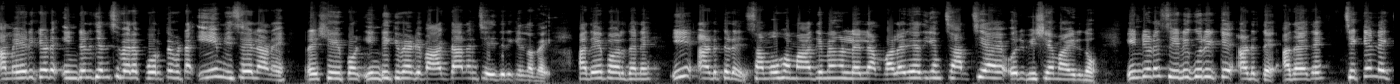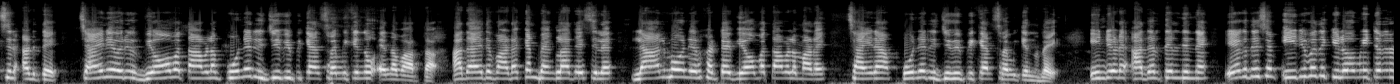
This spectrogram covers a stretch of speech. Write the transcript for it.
അമേരിക്കയുടെ ഇന്റലിജൻസ് വരെ പുറത്തുവിട്ട ഈ മിസൈലാണ് റഷ്യ ഇപ്പോൾ ഇന്ത്യയ്ക്ക് വേണ്ടി വാഗ്ദാനം ചെയ്തിരിക്കുന്നത്. അതേപോലെ തന്നെ ഈ അടുത്തിടെ സമൂഹ മാധ്യമങ്ങളിലെല്ലാം വളരെയധികം ചർച്ചയായ ഒരു വിഷയമായിരുന്നു. ഇന്ത്യയുടെ സിലിഗുരിക്ക് അടുത്ത് അതായത് ചിക്കൻ എക്സിന് അടുത്ത് ചൈന ഒരു വ്യോമത്താവളം പുനരുജ്ജീവിപ്പിക്കാൻ ശ്രമിക്കുന്നു എന്ന വാർത്ത. അതായത് വടക്കൻ ബംഗ്ലാദേശിലെ ലാൽമോ നിർഹട്ടെ വ്യോമത്താവളമാണ് ചൈന പുനരുജ്ജീവിപ്പിക്കാൻ ശ്രമിക്കുന്നത്. ഇന്ത്യയുടെ അതിർത്തിയിൽ നിന്ന് ഏകദേശം ഇരുപത് കിലോമീറ്ററിൽ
